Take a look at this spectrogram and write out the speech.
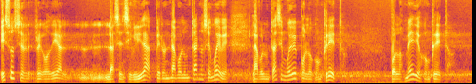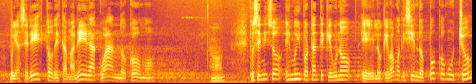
Eso se regodea la sensibilidad, pero la voluntad no se mueve. La voluntad se mueve por lo concreto, por los medios concretos. Voy a hacer esto de esta manera, cuándo, cómo. Entonces en eso es muy importante que uno, eh, lo que vamos diciendo poco, mucho,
